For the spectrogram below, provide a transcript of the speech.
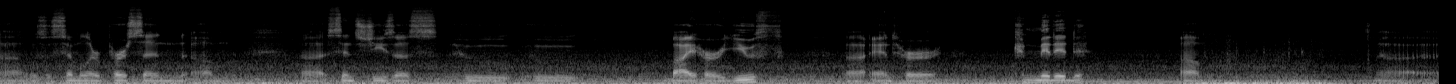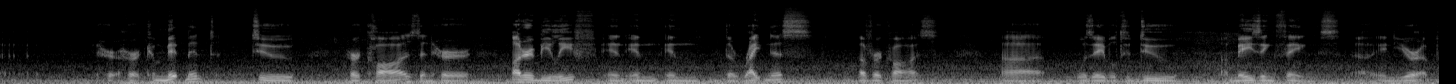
uh, was a similar person um, uh, since Jesus, who, who by her youth uh, and her committed um, uh, her, her commitment to her cause and her utter belief in, in, in the rightness of her cause uh, was able to do amazing things uh, in Europe.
